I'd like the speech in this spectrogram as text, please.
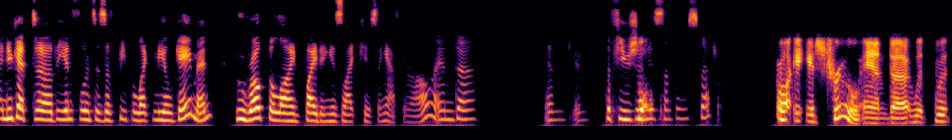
And you get uh, the influences of people like Neil Gaiman, who wrote the line "biting is like kissing," after all, and uh, and, and the fusion Well- is something special. Well, it, it's true, and uh, with with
